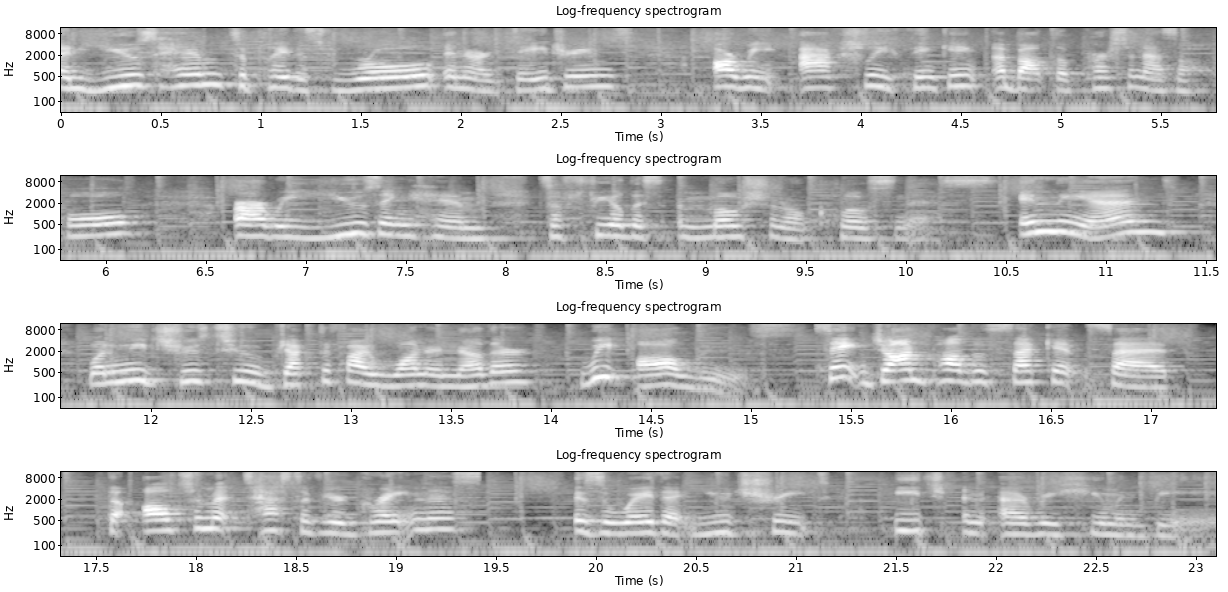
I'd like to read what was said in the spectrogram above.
and use him to play this role in our daydreams, are we actually thinking about the person as a whole or are we using him to feel this emotional closeness? In the end, when we choose to objectify one another, we all lose. St. John Paul II said, the ultimate test of your greatness is the way that you treat each and every human being.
